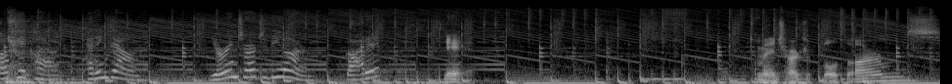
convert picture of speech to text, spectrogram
Okay, Cloud, heading down. You're in charge of the arm. Got it? Yeah. Am I in charge of both arms?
